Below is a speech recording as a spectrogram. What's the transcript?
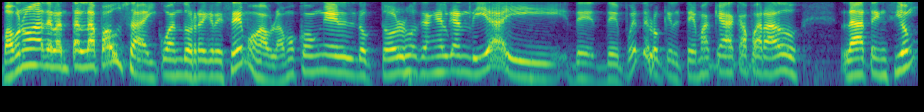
Vámonos a adelantar la pausa y cuando regresemos hablamos con el doctor José Ángel Gandía y de, después de lo que el tema que ha acaparado la atención,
